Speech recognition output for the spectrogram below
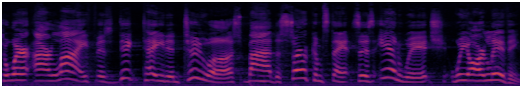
to where our life is dictated to us by the circumstances in which we are living.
